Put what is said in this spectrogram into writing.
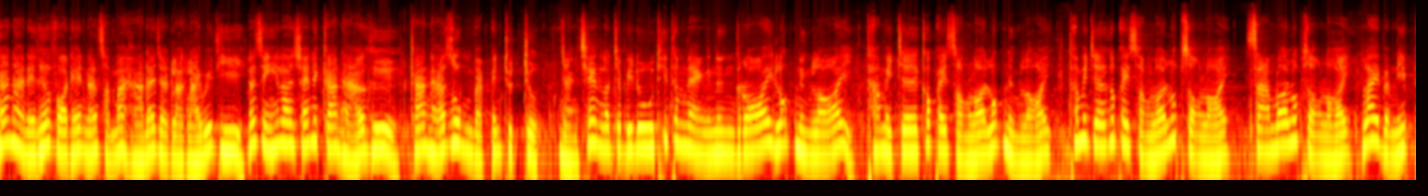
การหาในเทอร์ฟอร์เทสนั้นสามารถหาได้จากหลากหลายวิธี และสิ่งที่เราใช้ในการหาก็คือ การหาซุ่มแบบเป็นจุดๆ อย่างเช่นเราจะไปดูที่ตำแหน่ง 100ลบ100 ถ้าไม่เจอก็ไป 200ลบ100 ถ้าไม่เจอก็ไป 200ลบ200 300ลบ200 ไล่แบบนี้ไป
